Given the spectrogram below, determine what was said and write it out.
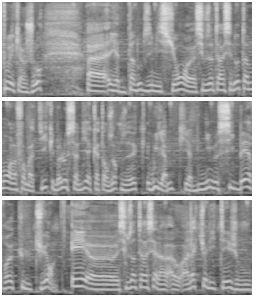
tous les 15 jours. Euh, il y a plein d'autres émissions. Euh, si vous intéressez notamment à l'informatique, ben, le samedi à 14h, vous avez William qui anime Cyberculture. Et euh, si vous intéressez à la- à l'actualité, je vous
